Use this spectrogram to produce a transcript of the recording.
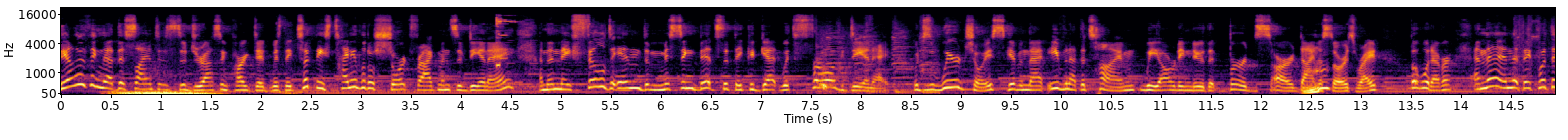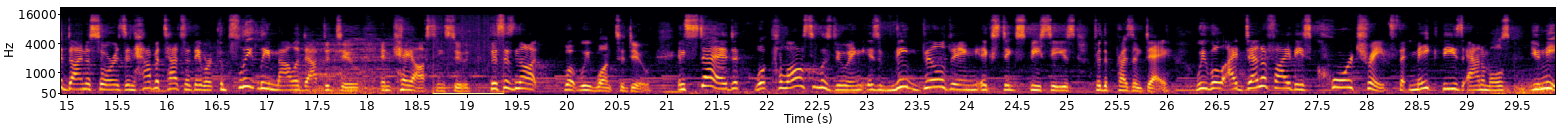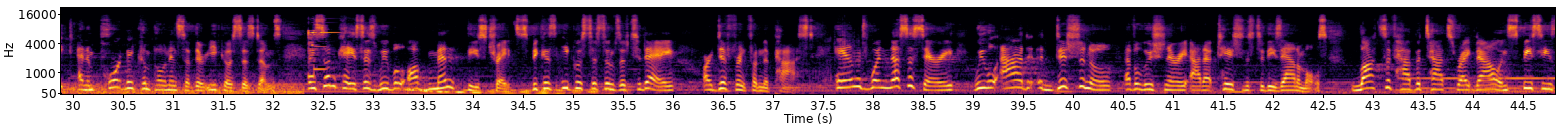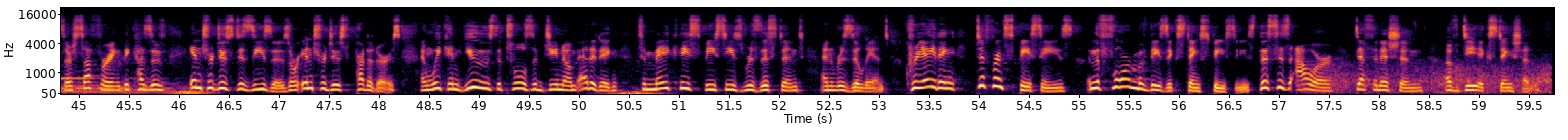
The other thing that the scientists at Jurassic Park did was they took these tiny little short fragments of DNA and then they filled in the missing bits that they could get with frog DNA, which is a weird choice given that even at the time we already knew that birds are dinosaurs, mm-hmm. right? But whatever. And then they put the dinosaurs in habitats that they were completely maladapted to and chaos ensued. This is not what we want to do. Instead, what Colossal is doing is rebuilding extinct species for the present day. We will identify these core traits that make these animals unique and important components of their ecosystems. In some cases, we will augment these traits because ecosystems of today are different from the past. And when necessary, we will add additional evolutionary adaptations to these animals. Lots of habitats right now and species are suffering because of introduced diseases or introduced predators. And we can use the tools of genome editing to make these species resistant and resilient, creating different species in the form of these extinct species. This is our definition of de-extinction.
